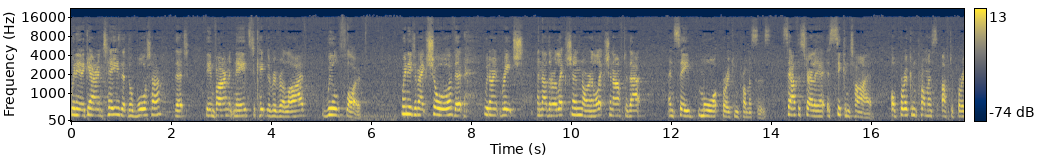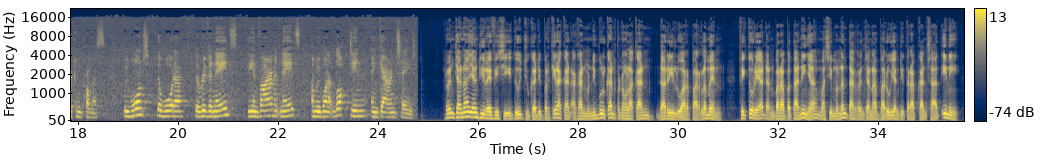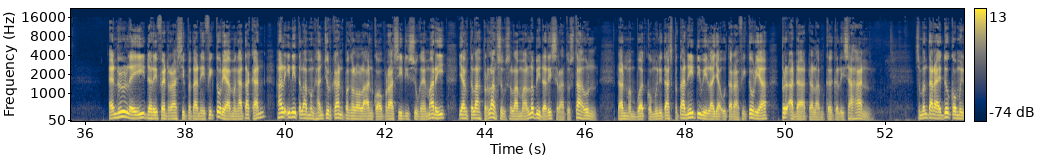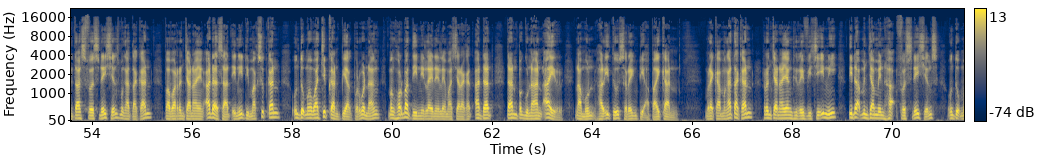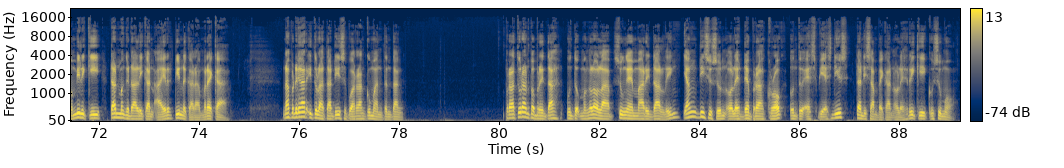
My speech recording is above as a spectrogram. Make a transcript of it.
We need a guarantee that the water that the environment needs to keep the river alive will flow. We need to make sure that we don't reach another election or an election after that and see more broken promises. South Australia is sick and tired of broken promise after broken promise. We want the water the river needs, the environment needs, and we want it locked in and guaranteed. Rencana yang direvisi itu juga diperkirakan akan menimbulkan penolakan dari luar parlemen. Victoria dan para petaninya masih menentang rencana baru yang diterapkan saat ini. Andrew Lay dari Federasi Petani Victoria mengatakan hal ini telah menghancurkan pengelolaan kooperasi di Sungai Mari yang telah berlangsung selama lebih dari 100 tahun dan membuat komunitas petani di wilayah utara Victoria berada dalam kegelisahan. Sementara itu, komunitas First Nations mengatakan bahwa rencana yang ada saat ini dimaksudkan untuk mewajibkan pihak berwenang menghormati nilai-nilai masyarakat adat dan penggunaan air, namun hal itu sering diabaikan. Mereka mengatakan rencana yang direvisi ini tidak menjamin hak First Nations untuk memiliki dan mengendalikan air di negara mereka. Nah, pendengar itulah tadi sebuah rangkuman tentang peraturan pemerintah untuk mengelola Sungai Mari Darling yang disusun oleh Deborah Krog untuk SBS News dan disampaikan oleh Ricky Kusumo.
